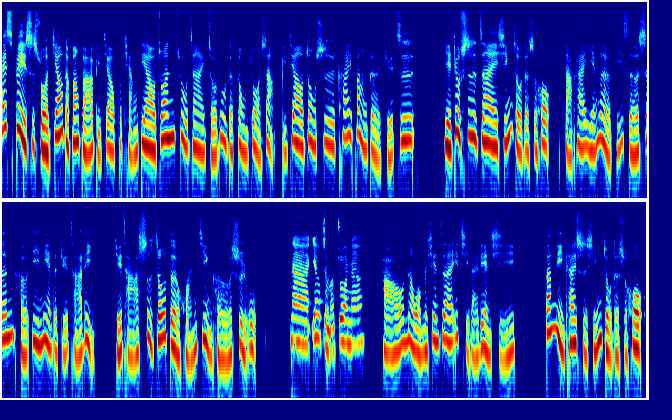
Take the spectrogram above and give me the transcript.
Headspace 所教的方法比较不强调专注在走路的动作上，比较重视开放的觉知。也就是在行走的时候，打开眼、耳、鼻、舌、身和意念的觉察力，觉察四周的环境和事物。那要怎么做呢？好，那我们现在一起来练习。当你开始行走的时候，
